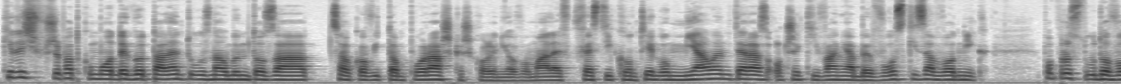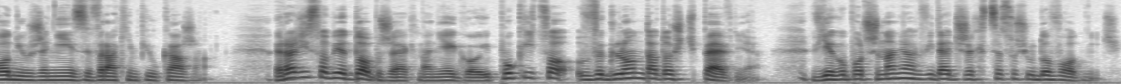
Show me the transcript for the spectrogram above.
Kiedyś w przypadku młodego talentu uznałbym to za całkowitą porażkę szkoleniową, ale w kwestii Contiego miałem teraz oczekiwania, by włoski zawodnik po prostu udowodnił, że nie jest wrakiem piłkarza. Radzi sobie dobrze jak na niego i póki co wygląda dość pewnie. W jego poczynaniach widać, że chce coś udowodnić.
